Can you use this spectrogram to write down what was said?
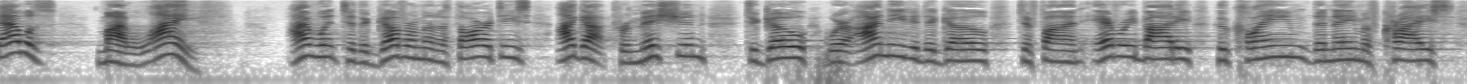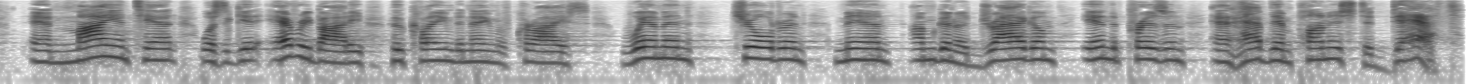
that was my life. I went to the government authorities. I got permission to go where I needed to go to find everybody who claimed the name of Christ. And my intent was to get everybody who claimed the name of Christ women, children, men. I'm going to drag them into prison and have them punished to death.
